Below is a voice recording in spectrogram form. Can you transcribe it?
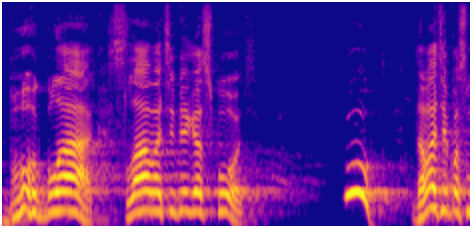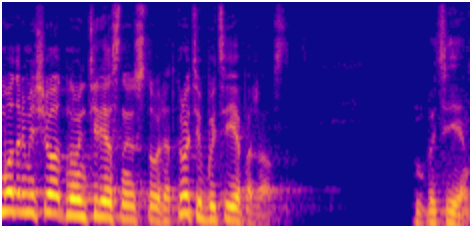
Бог благ. Слава тебе, Господь. У, давайте посмотрим еще одну интересную историю. Откройте Бытие, пожалуйста. Бытие.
